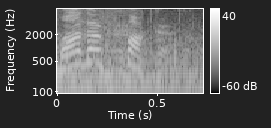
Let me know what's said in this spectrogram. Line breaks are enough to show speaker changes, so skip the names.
Motherfucker!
